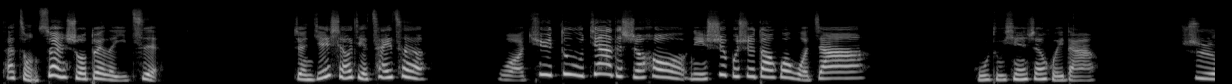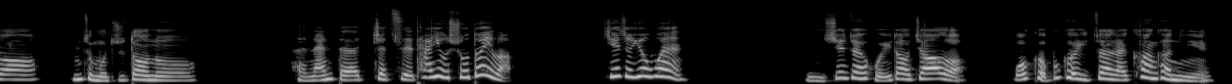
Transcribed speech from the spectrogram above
他总算说对了一次。整洁小姐猜测：“我去度假的时候，你是不是到过我家？糊涂先生回答：“是啊，你怎么知道呢？”很难得，这次他又说对了。接着又问：“你现在回到家了，我可不可以再来看看你？”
